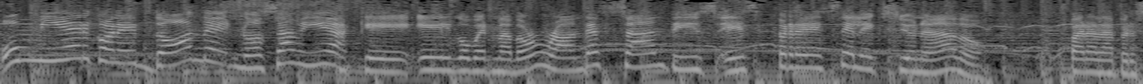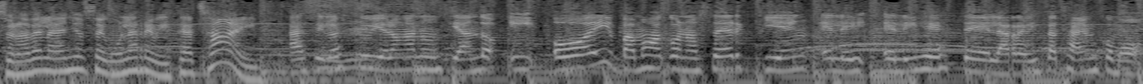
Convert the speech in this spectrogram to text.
Un miércoles donde no sabía que el gobernador Ron DeSantis es preseleccionado para la persona del año según la revista Time. Así lo estuvieron anunciando y hoy vamos a conocer quién eli- elige este, la revista Time como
